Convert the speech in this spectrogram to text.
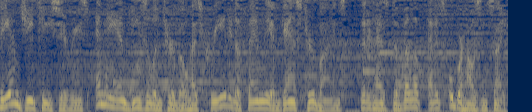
the MGT series, MAN Diesel and Turbo has created a family of gas turbines that it has developed at its Oberhausen site.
